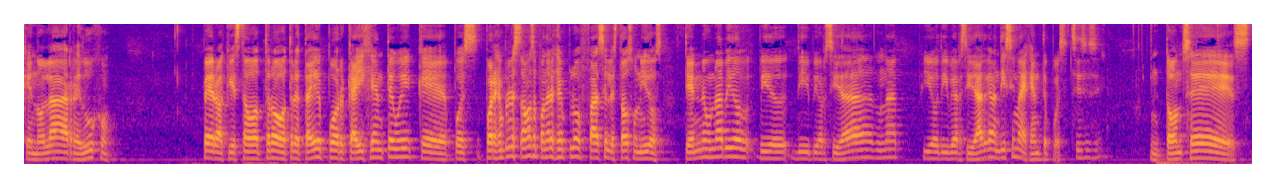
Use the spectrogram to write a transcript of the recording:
que no la redujo. Pero aquí está otro, otro detalle porque hay gente, güey, que pues, por ejemplo, les vamos a poner ejemplo fácil, Estados Unidos. Tiene una bio- biodiversidad, una biodiversidad grandísima de gente, pues. Sí, sí, sí. Entonces,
